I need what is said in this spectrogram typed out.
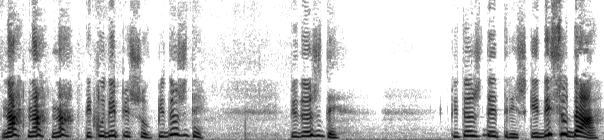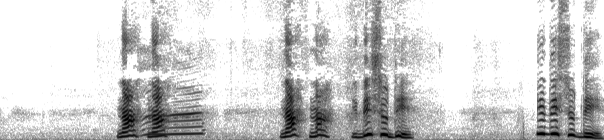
На, на, на, ти куди пішов? Підожди. Підожди. Підожди трішки. Іди сюди. На, на. На, на, іди сюди. Іди сюди.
